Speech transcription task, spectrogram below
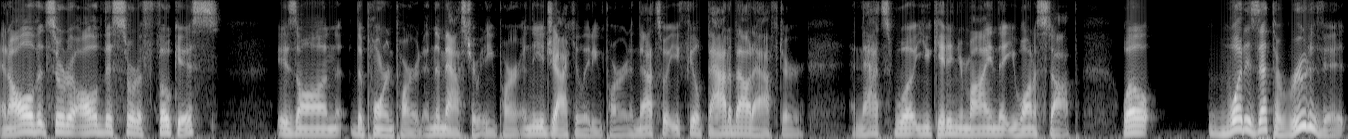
And all of it sort of all of this sort of focus is on the porn part and the masturbating part and the ejaculating part. And that's what you feel bad about after. And that's what you get in your mind that you want to stop. Well, what is at the root of it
